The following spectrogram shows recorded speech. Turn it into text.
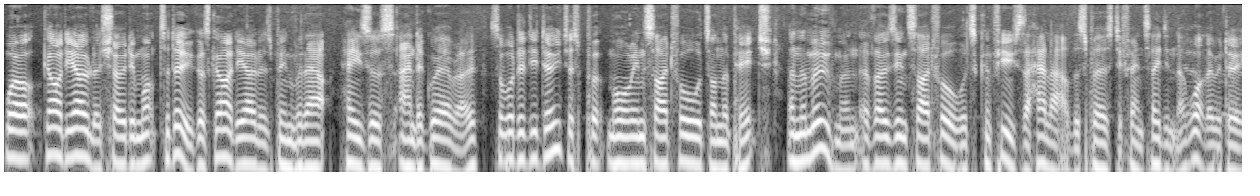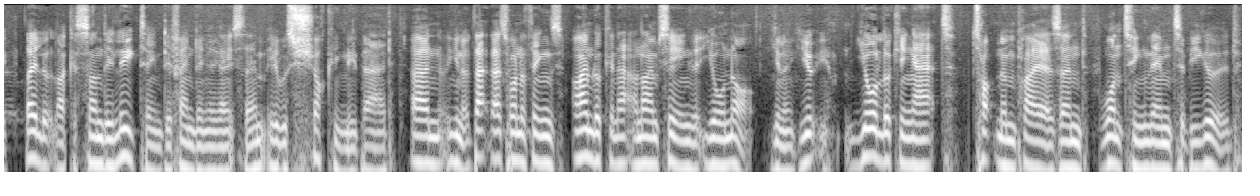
Well, Guardiola showed him what to do because Guardiola's been without Jesus and Aguero. So what did he do? Just put more inside forwards on the pitch, and the movement of those inside forwards confused the hell out of the Spurs defence. They didn't know what they were doing. They looked like a Sunday League team defending against them. It was shockingly bad, and you know that that's one of the things I'm looking at, and I'm seeing that you're not. You know, you you're looking at Tottenham players and wanting them to be good.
